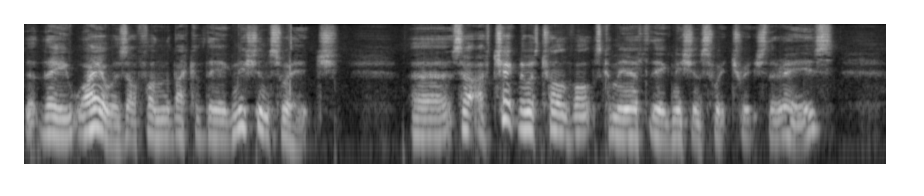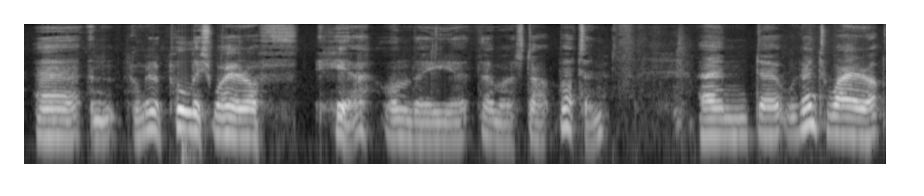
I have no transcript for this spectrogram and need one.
that the wire was off on the back of the ignition switch. Uh, so I've checked there was 12 volts coming out of the ignition switch, which there is. Uh, and I'm going to pull this wire off here on the uh, Thermostart button. And uh, we're going to wire up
